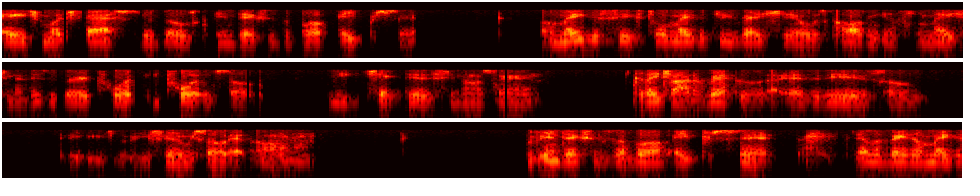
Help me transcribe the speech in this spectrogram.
age much faster than those indexes above 8%. Omega 6 to omega 3 ratio is causing inflammation, and this is very important. So need to check this, you know what I'm saying? Because they trying to record as it is, so you, you feel me? So um, with indexes above 8%, elevated omega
